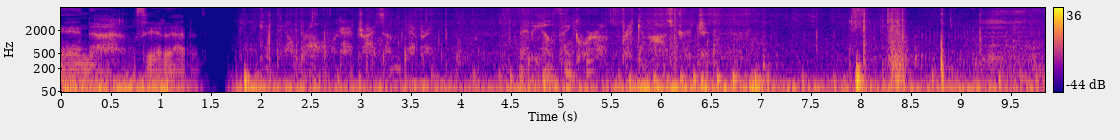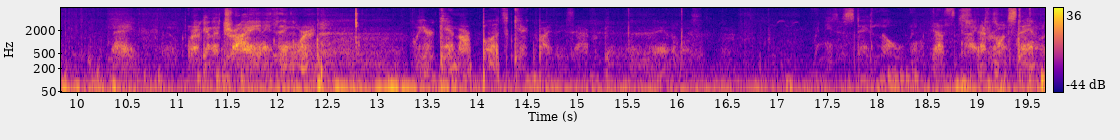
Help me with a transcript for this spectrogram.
and uh, we'll see how it happens gonna get the umbrella we're gonna try something different maybe he'll think we're a freaking ostrich hey we're gonna try anything we're we are getting our butts kicked by these african animals we need to stay low. And Yes, tight. Everyone stay in. I'm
